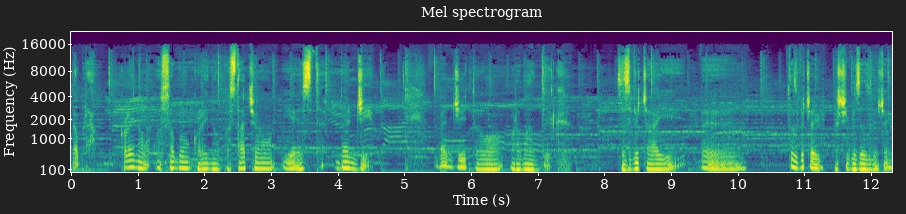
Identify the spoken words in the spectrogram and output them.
Dobra, kolejną osobą, kolejną postacią jest Benji. Benji to romantyk. Zazwyczaj, yy, zazwyczaj, właściwie zazwyczaj,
